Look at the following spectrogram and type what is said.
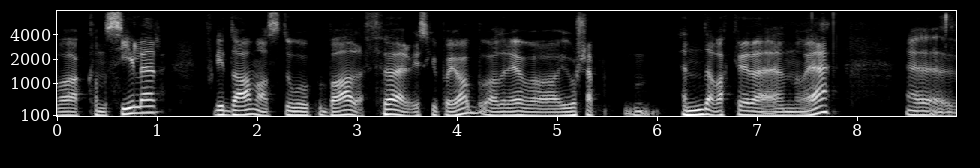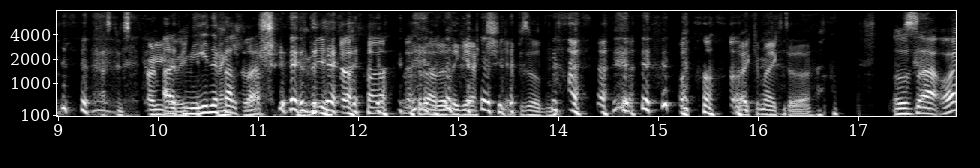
var concealer. Fordi dama sto på badet før vi skulle på jobb og drev og gjorde seg enda vakrere enn hun er. Uh, jeg syns selvfølgelig er et minefelt der. Bra redigert i episoden. Jeg har ikke merket det. Og så sa jeg oi,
